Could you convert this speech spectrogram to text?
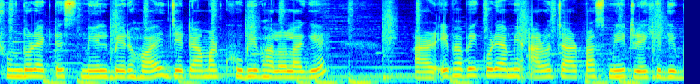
সুন্দর একটা স্মেল বের হয়, যেটা আমার খুবই ভালো লাগে। আর এভাবেই করে আমি আরও চার পাঁচ মিনিট রেখে দিব।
